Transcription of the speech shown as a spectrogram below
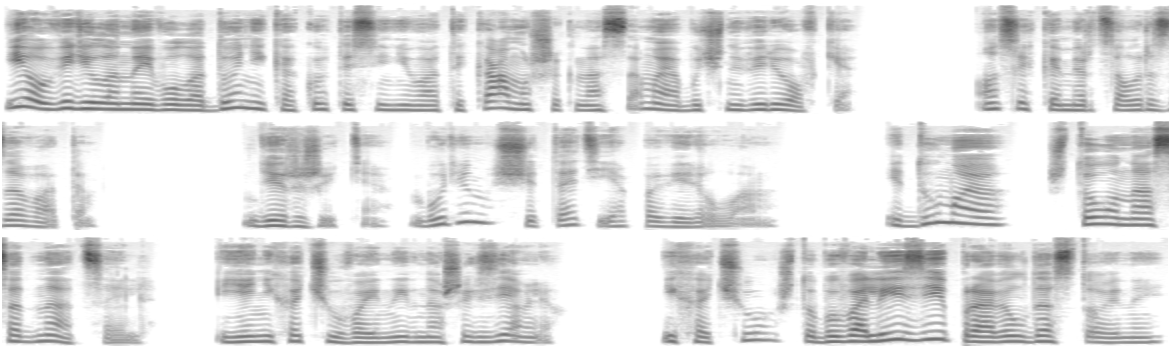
Я увидела на его ладони какой-то синеватый камушек на самой обычной веревке. Он слегка мерцал розоватым. Держите. Будем считать, я поверил вам. И думаю, что у нас одна цель. Я не хочу войны в наших землях. И хочу, чтобы в Ализии правил достойный.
